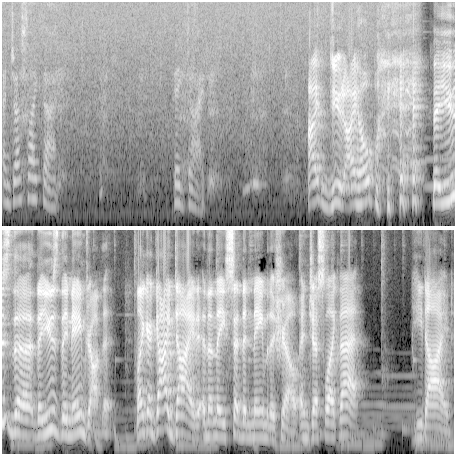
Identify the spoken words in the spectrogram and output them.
And just like that, Big died. I dude, I hope they used the they used the name dropped it. Like a guy died and then they said the name of the show and just like that, he died.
